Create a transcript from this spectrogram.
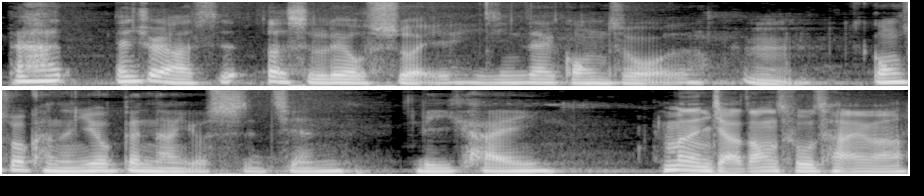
但他 Angela 是二十六岁，已经在工作了，嗯，工作可能又更难有时间离开，不能假装出差吗？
